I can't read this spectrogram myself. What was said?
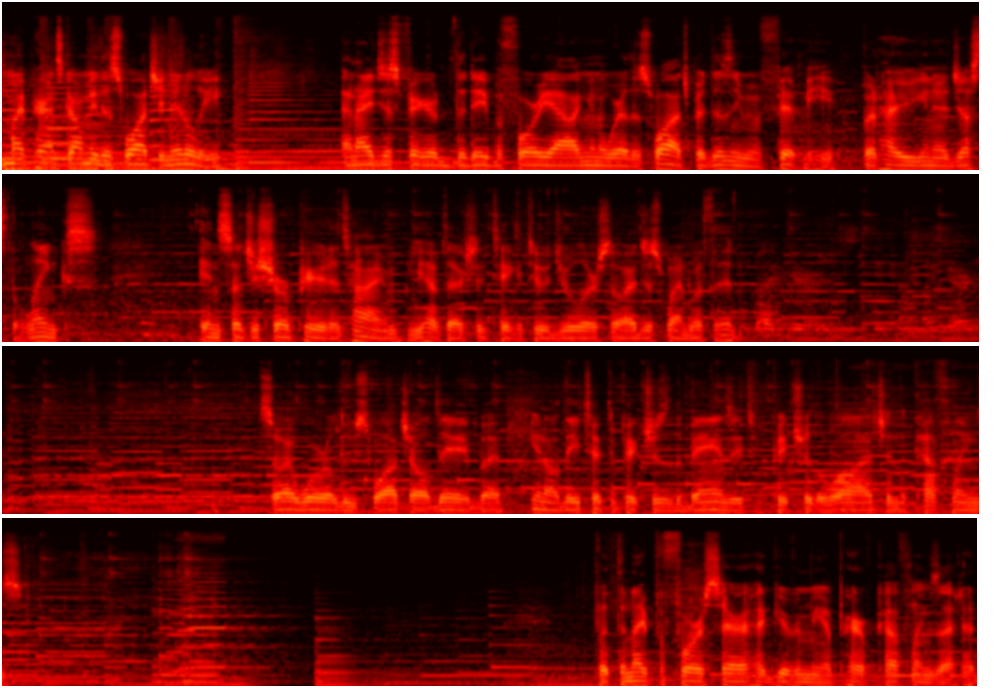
My parents got me this watch in Italy, and I just figured the day before, yeah, I'm gonna wear this watch, but it doesn't even fit me. But how are you gonna adjust the links in such a short period of time? You have to actually take it to a jeweler, so I just went with it. So I wore a loose watch all day, but you know, they took the pictures of the bands, they took a picture of the watch and the cufflinks. But the night before, Sarah had given me a pair of cufflinks that had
